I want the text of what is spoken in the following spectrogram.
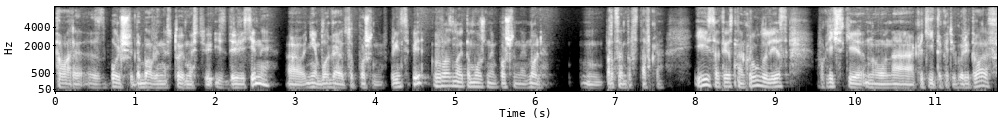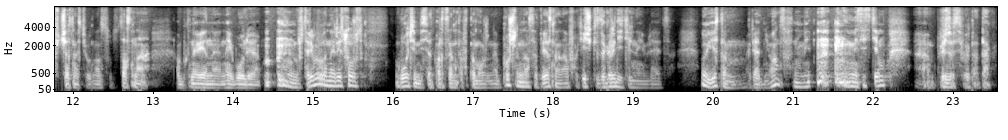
товары с большей добавленной стоимостью из древесины не облагаются пошлины в принципе, вывозной таможенной пошлины 0 процентов ставка. И, соответственно, круглый лес фактически ну, на какие-то категории товаров, в частности, у нас тут сосна обыкновенная, наиболее востребованный ресурс, 80% таможенная пошлина, соответственно, она фактически заградительной является. Ну, есть там ряд нюансов, вместе с тем, э, прежде всего, это так.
